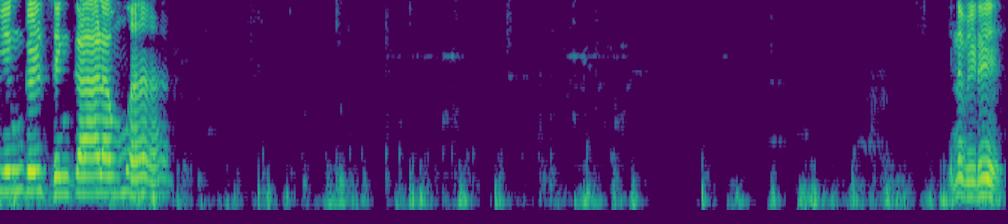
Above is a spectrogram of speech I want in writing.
எங்கள் செங்காளம்மா. என்ன வீடு?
